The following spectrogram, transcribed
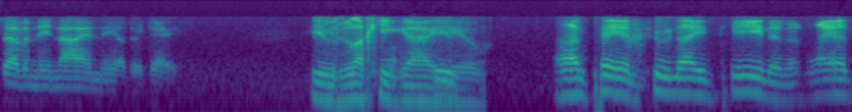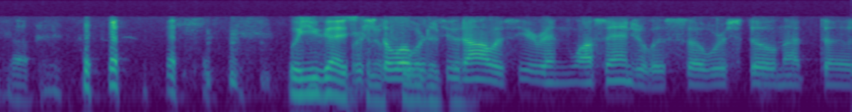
seventy nine the other day. You lucky guy, you. I'm paying two nineteen in Atlanta. well, you guys we're can still afford over two dollars here in Los Angeles, so we're still not uh,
